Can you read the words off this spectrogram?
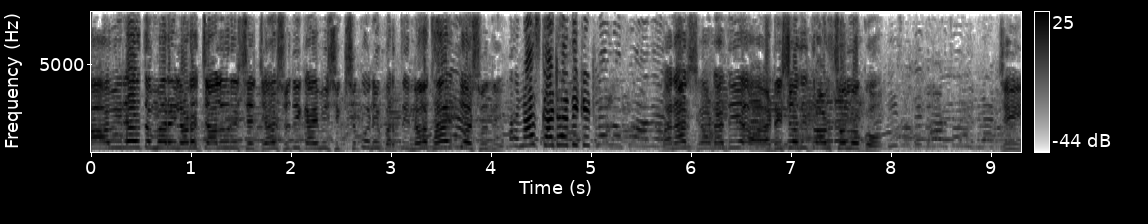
આ આવી રહ્યો તમારી લડત ચાલુ રહેશે. જ્યાં સુધી કાયમી શિક્ષકોની ભરતી ન થાય ત્યાં સુધી. બનાસકાંઠાથી કેટલા લોકો આવ્યા? બનાસકાંઠાથી અઢીસો થી ત્રણસો લોકો જી.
